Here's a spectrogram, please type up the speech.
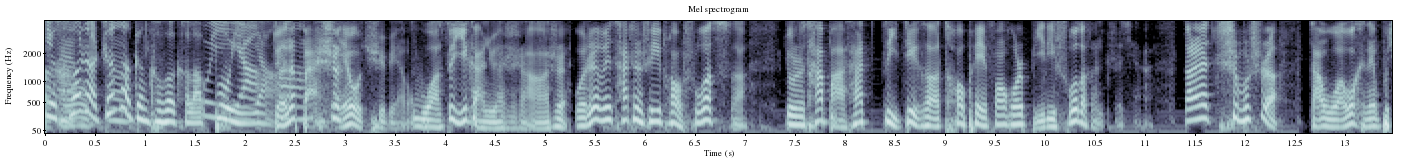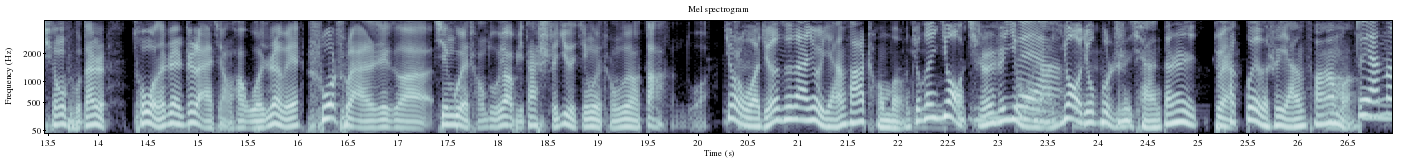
你喝着真的跟可口可乐不不一一样样。对，那啊百事也有区别。我自己感觉是啥啊？是我认为它这是一套说辞啊，就是他把他自己这个套配方或者比例说的很值钱。当然，是不是咱我我肯定不清楚，但是从我的认知来讲的话，我认为说出来的这个金贵程度要比它实际的金贵程度要大很多。就是我觉得最大就是研发成本，就跟药其实是一模一样啊，药就不值钱，但是对它贵的是研发嘛。对呀、那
